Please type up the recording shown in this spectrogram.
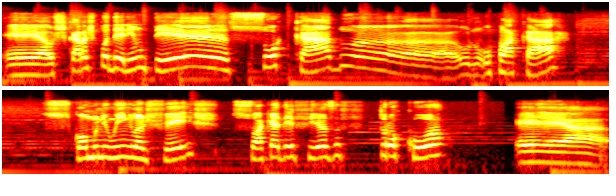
É, os caras poderiam ter socado uh, o, o, placar, como o New England fez, só que a defesa trocou é,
